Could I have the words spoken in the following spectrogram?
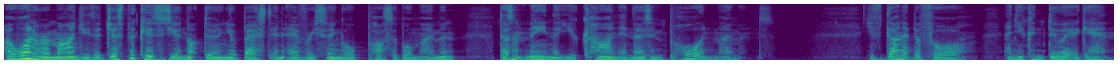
I want to remind you that just because you're not doing your best in every single possible moment doesn't mean that you can't in those important moments. You've done it before and you can do it again.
